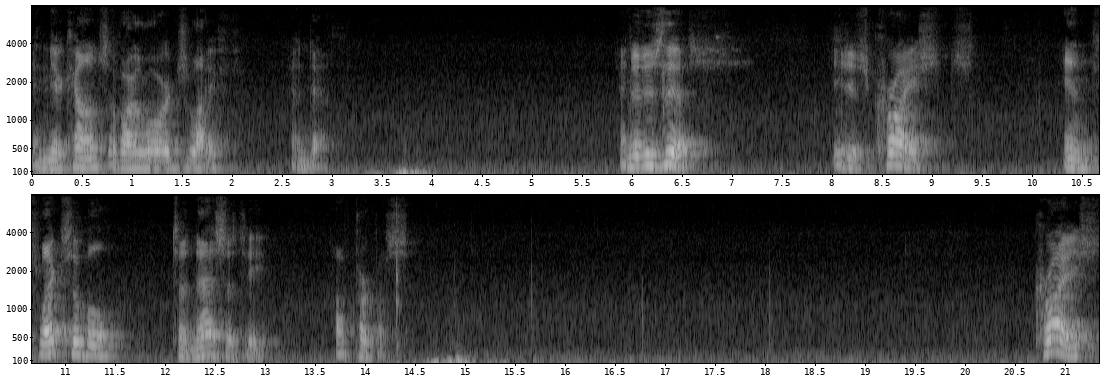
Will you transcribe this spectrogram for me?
in the accounts of our Lord's life and death. And it is this it is Christ's inflexible tenacity of purpose. Christ's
